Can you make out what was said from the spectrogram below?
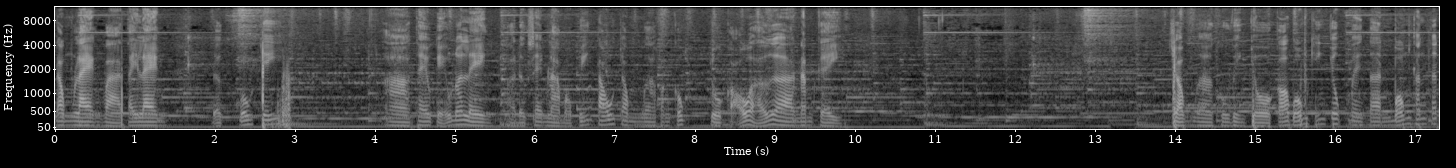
đông lan và tây lan được bố trí à, theo kiểu nói liền và được xem là một biến tấu trong à, phân khúc chùa cổ ở à, Nam Kỳ. Trong khuôn khu viên chùa có bốn kiến trúc mang tên bốn thánh tích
